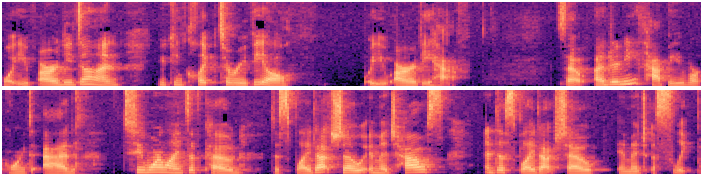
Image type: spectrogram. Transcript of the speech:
what you've already done, you can click to reveal what you already have. So underneath happy, we're going to add two more lines of code display.show image house, and display.show image asleep.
